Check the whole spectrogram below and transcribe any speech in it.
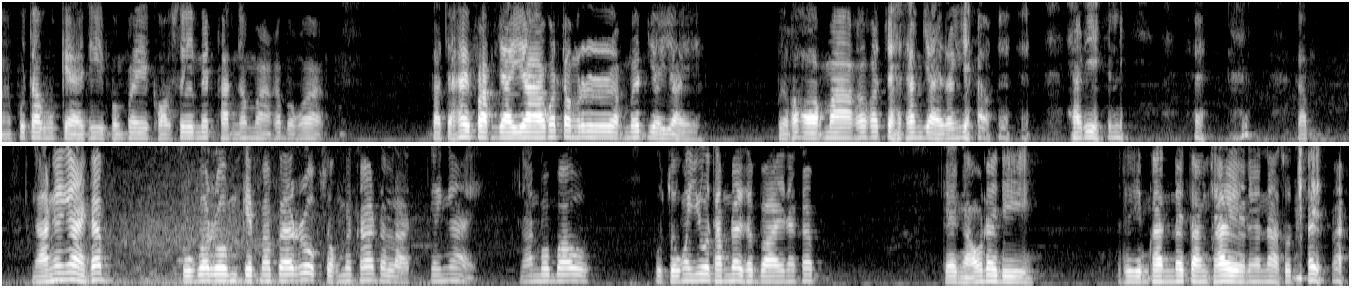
าผู้เฒ่าผู้แก่ที่ผมไปขอซื้อเม็ดพันธุ์เข้ามาเขาบอกว่า ถ้าจะให้ฝักใหญ่ยาวก็ต้องเลือกเม็ดใหญ่ๆเผื่อเขาออกมาเขาก็จะทั้งใหญ่ทั้งยาวฮะที่เห็นนี่ครับ งานง่าย ๆ ครับปลูกบรมเก็บมาแปรรูปส่งแม่ค้าตลาดง่าย ๆ งานเบาๆผู้สูงอายุทำได้สบายนะครับ แก้เหงาได้ดีที่สำคัญได้ตังค์ใช้อันนี้น่าสนใจมาก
